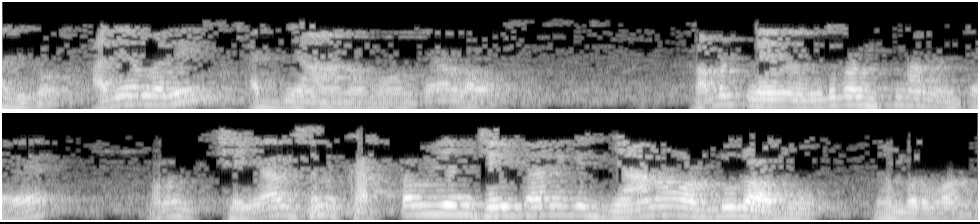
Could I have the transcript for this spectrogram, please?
అదిగో అదే మరి అజ్ఞానము అంటే అలా ఉంటుంది. కాబట్టి నేను ఎందుకు అంటున్నానంటే మనం చేయాల్సిన కర్తవ్యం చేయటానికి జ్ఞానం అడ్డు రాదు నెంబర్ వన్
